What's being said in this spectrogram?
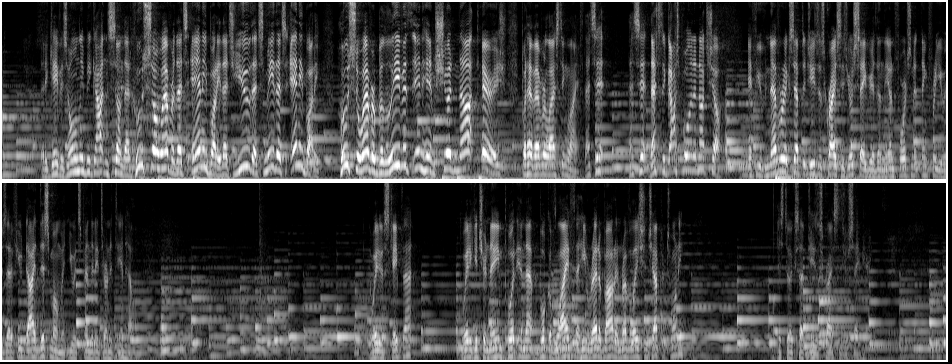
that he gave his only begotten Son, that whosoever, that's anybody, that's you, that's me, that's anybody, whosoever believeth in him should not perish, but have everlasting life. That's it. That's it. That's the gospel in a nutshell. If you've never accepted Jesus Christ as your Savior, then the unfortunate thing for you is that if you died this moment, you would spend an eternity in hell. The way to escape that, the way to get your name put in that book of life that he read about in Revelation chapter 20, is to accept Jesus Christ as your Savior.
